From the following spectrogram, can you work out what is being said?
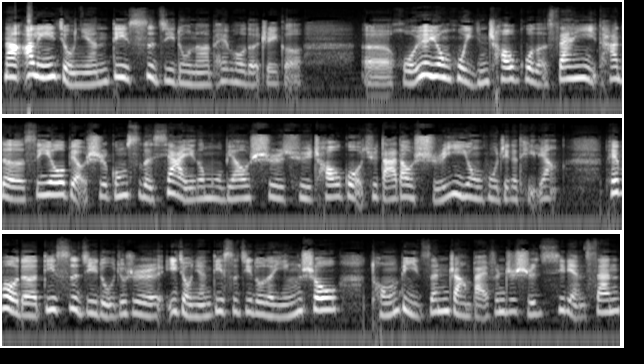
那二零一九年第四季度呢，PayPal 的这个。呃，活跃用户已经超过了三亿。他的 CEO 表示，公司的下一个目标是去超过、去达到十亿用户这个体量。PayPal 的第四季度，就是一九年第四季度的营收同比增长百分之十七点三，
